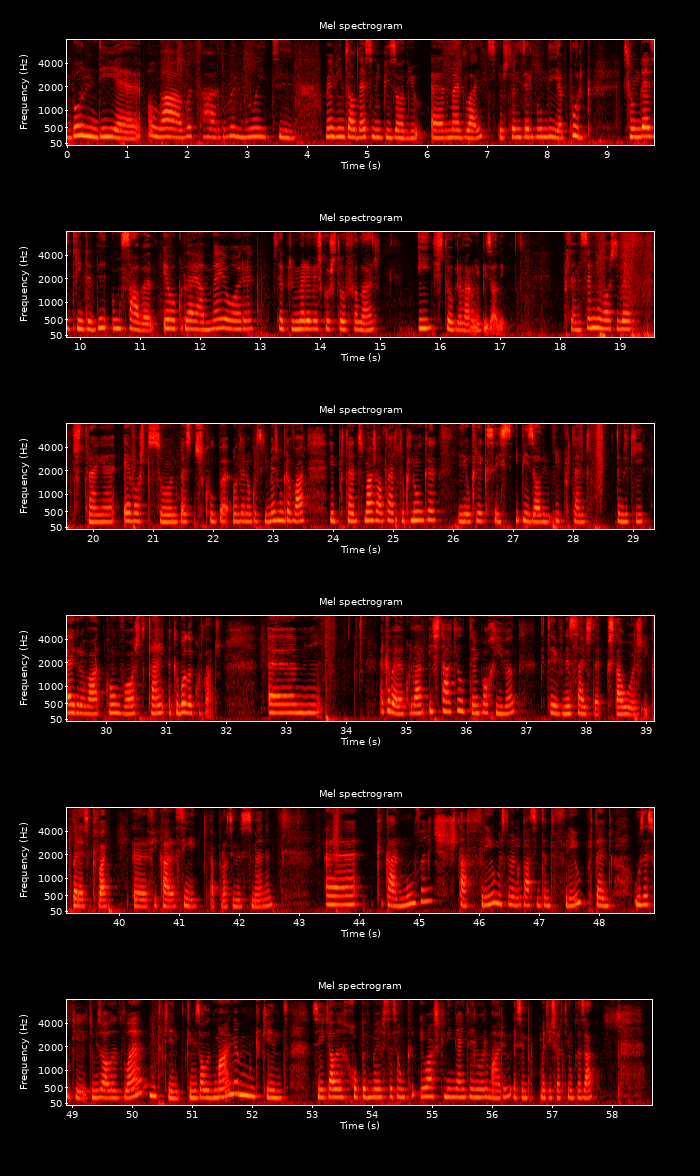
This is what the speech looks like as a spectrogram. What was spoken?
Bom dia, olá, boa tarde, boa noite. Bem-vindos ao décimo episódio uh, do Mad Light. Eu estou a dizer bom dia porque são 10h30 de um sábado. Eu acordei há meia hora, esta é a primeira vez que eu estou a falar e estou a gravar um episódio. Portanto, se a minha voz estiver estranha, é voz de sono, peço desculpa onde eu não consegui mesmo gravar e, portanto, mais altar do que nunca. E eu queria que saísse episódio e, portanto, estamos aqui a gravar com voz de quem acabou de acordar. Um, acabei de acordar e está aquele tempo horrível que teve na sexta, que está hoje e que parece que vai uh, ficar assim a próxima semana. Uh, que está nuvens, está frio, mas também não está assim tanto frio, portanto, usa-se o quê? Camisola de lã, muito quente, camisola de malha, muito quente, assim, aquela roupa de meia estação que eu acho que ninguém tem no armário, é sempre uma t-shirt e um casaco.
